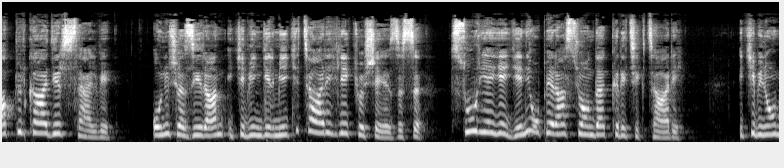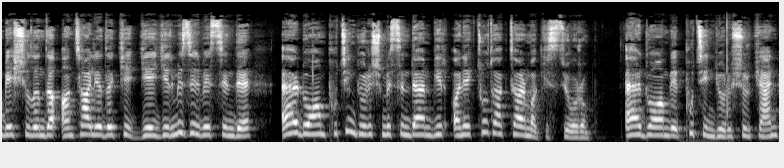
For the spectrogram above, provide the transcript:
Abdülkadir Selvi 13 Haziran 2022 tarihli köşe yazısı. Suriye'ye yeni operasyonda kritik tarih. 2015 yılında Antalya'daki G20 zirvesinde Erdoğan-Putin görüşmesinden bir anekdot aktarmak istiyorum. Erdoğan ve Putin görüşürken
